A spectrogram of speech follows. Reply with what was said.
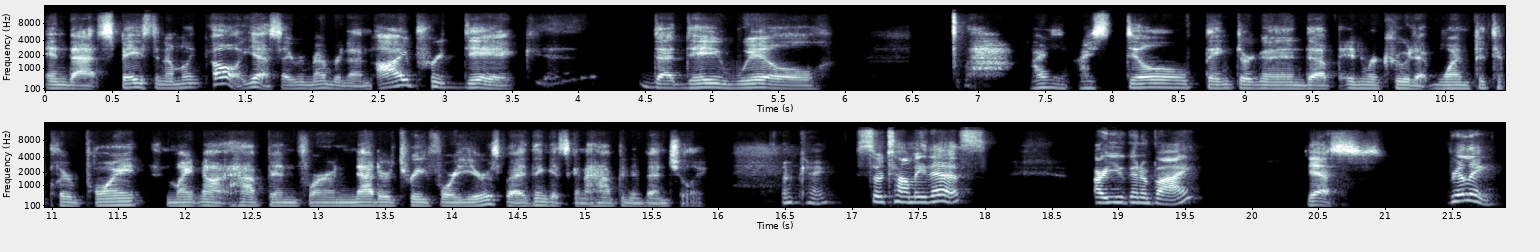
in that space. And I'm like, oh, yes, I remember them. I predict that they will. I, I still think they're going to end up in recruit at one particular point. It might not happen for another three, four years, but I think it's going to happen eventually. Okay. So tell me this Are you going to buy? Yes. Really?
